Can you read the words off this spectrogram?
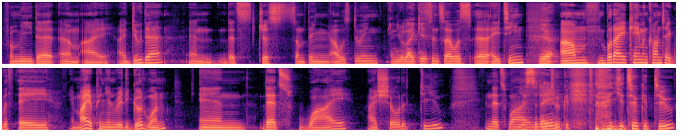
from me that um, I I do that and that's just something I was doing and you like it? since I was uh, 18. Yeah. Um, but I came in contact with a, in my opinion, really good one, and that's why I showed it to you, and that's why Yesterday? you took it. you took it too,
